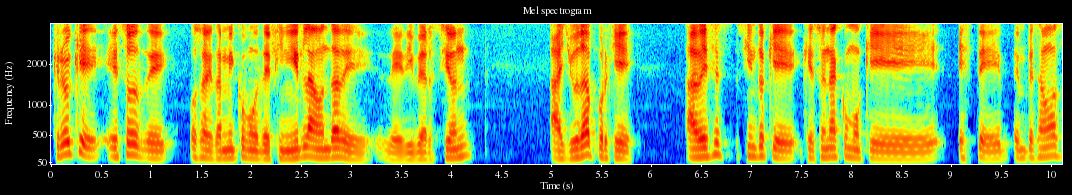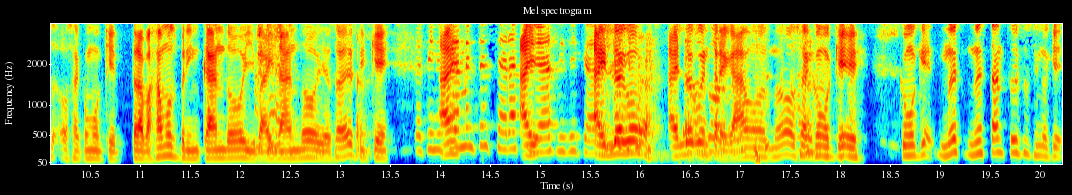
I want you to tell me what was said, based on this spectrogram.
Creo que eso de, o sea, también como definir la onda de, de diversión ayuda porque a veces siento que, suena como que este, empezamos, o sea, como que trabajamos brincando y bailando, ya sabes, y que... Definitivamente ser actividad física. Ahí luego, ahí luego entregamos, ¿no? O sea, como que, como que no, es, no es tanto eso, sino que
